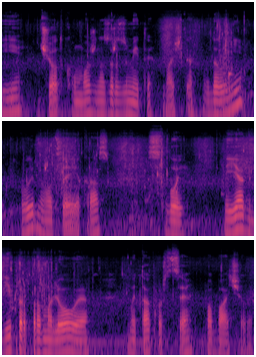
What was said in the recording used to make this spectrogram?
і чітко можна зрозуміти. Бачите, вдалині видно оце якраз слой. І як діпер промальовує, ми також це побачили.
